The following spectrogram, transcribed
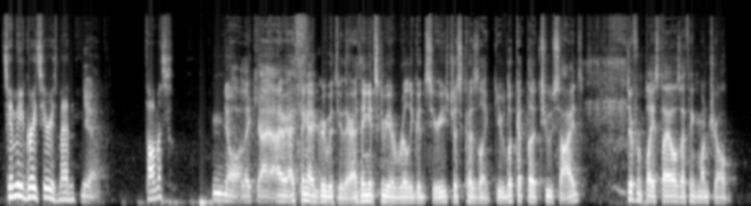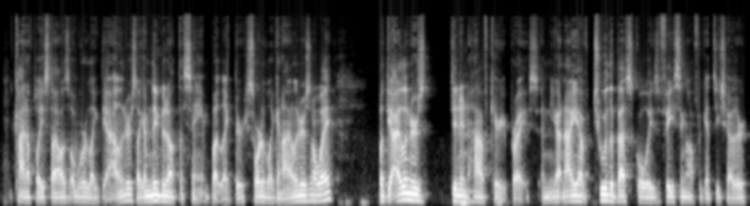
it's gonna be a great series, man. Yeah. Thomas. No, like I, I- I think I agree with you there. I think it's gonna be a really good series just because like you look at the two sides, different play styles. I think Montreal kind of play styles over like the Islanders. Like I mean, they've been not the same, but like they're sort of like an Islanders in a way. But the Islanders didn't have Carey Price, and you got, now you have two of the best goalies facing off against each other.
